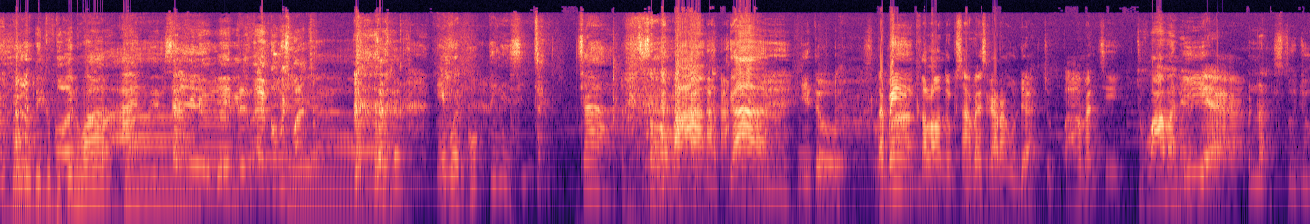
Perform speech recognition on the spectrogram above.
keburu digebukin warga anjir selfie dulu gitu eh gue bisa iya Ya buat bukti gak sih? cah slow banget kan gitu. Tapi kalau untuk sampai sekarang udah cukup aman sih. cukup aman ya Iya. bener setuju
